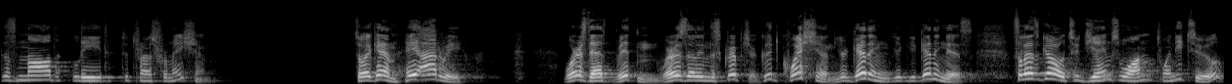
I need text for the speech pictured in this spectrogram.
does not lead to transformation. So again, hey Adri, where's that written? Where is that in the scripture? Good question. You're getting, you're getting this. So let's go to James 1, 22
